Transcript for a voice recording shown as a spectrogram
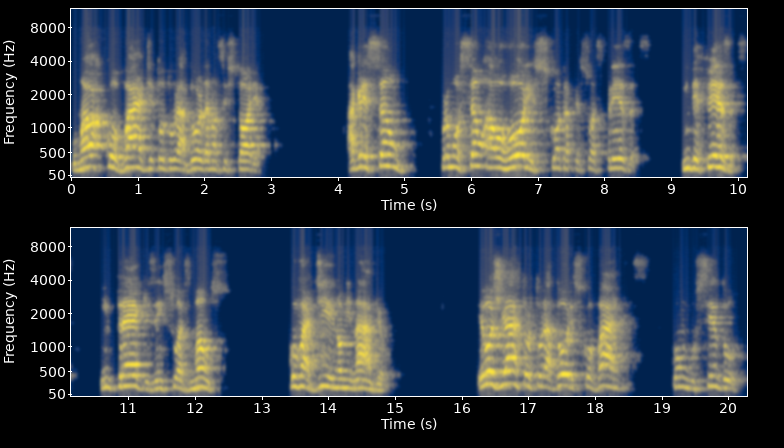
o maior covarde e torturador da nossa história, agressão, promoção a horrores contra pessoas presas, indefesas, entregues em suas mãos, covardia inominável. Elogiar torturadores covardes, como sendo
